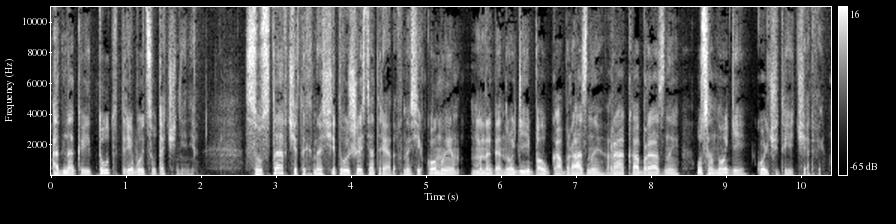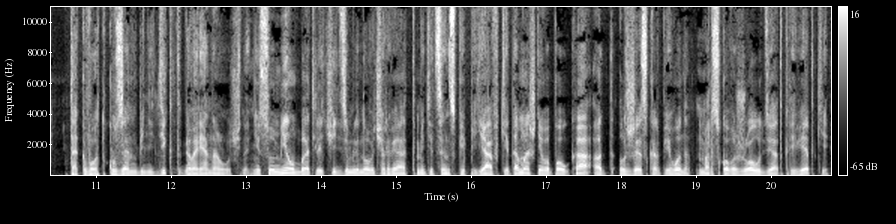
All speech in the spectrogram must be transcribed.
Однако и тут требуется уточнение. Суставчатых насчитывают шесть отрядов. Насекомые, многоногие, паукообразные, ракообразные, усоногие, кольчатые черви. Так вот, кузен Бенедикт, говоря научно, не сумел бы отличить земляного червя от медицинской пиявки, домашнего паука от лжескорпиона, морского желудя от креветки,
